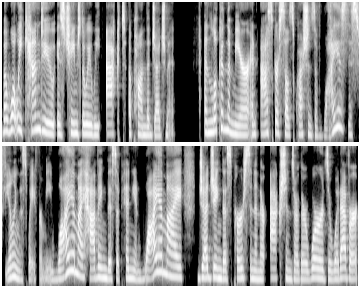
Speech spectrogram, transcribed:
But what we can do is change the way we act upon the judgment and look in the mirror and ask ourselves questions of why is this feeling this way for me? Why am I having this opinion? Why am I judging this person and their actions or their words or whatever?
